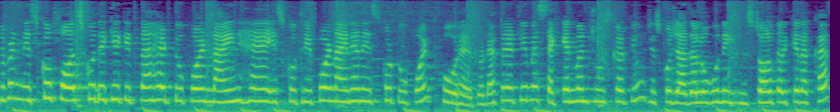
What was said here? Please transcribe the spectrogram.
तो फ्रेंड इसको फ़र्स्ट को देखिए कितना है? 2.9 है, इसको 3.9 है ना इसको 2.4 है। तो डेफिनेटली मैं सेकेंड वन चूज़ करती हूँ, जिसको ज़्यादा लोगों ने इंस्टॉल करके रखा है।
